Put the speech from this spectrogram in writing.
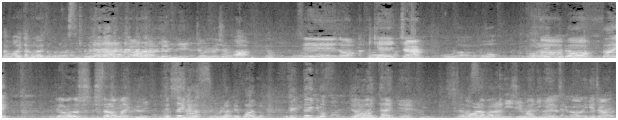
多分会いたくないと思います。じゃあじゃあ俺ら4人でじゃあお願いしろあ。せーの。池ちゃん。コラボコラボください。じゃあほんとしたらお前行く？絶対行きます。だってファンの絶対行きます。じゃあ会いたいね俺はまだ20万人ぐらいですけど池ちゃん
